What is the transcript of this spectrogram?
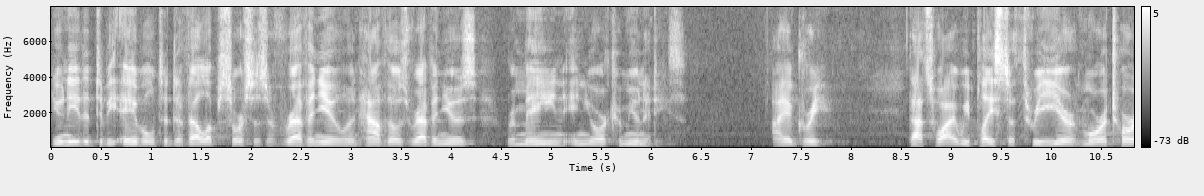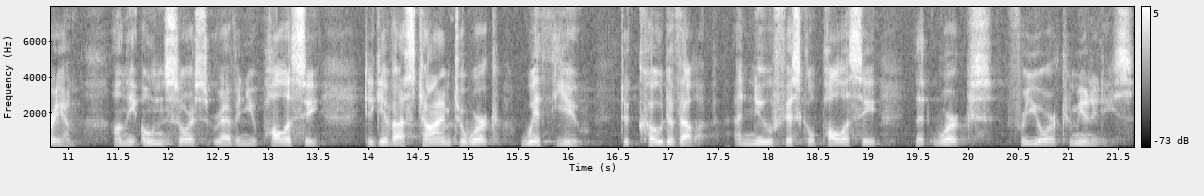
you needed to be able to develop sources of revenue and have those revenues remain in your communities. I agree. That's why we placed a three-year moratorium on the own source revenue policy to give us time to work with you to co-develop a new fiscal policy that works for your communities.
